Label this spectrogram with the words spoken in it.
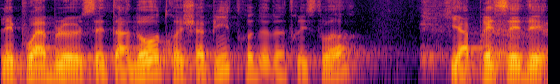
Les points bleus, c'est un autre chapitre de notre histoire qui a précédé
